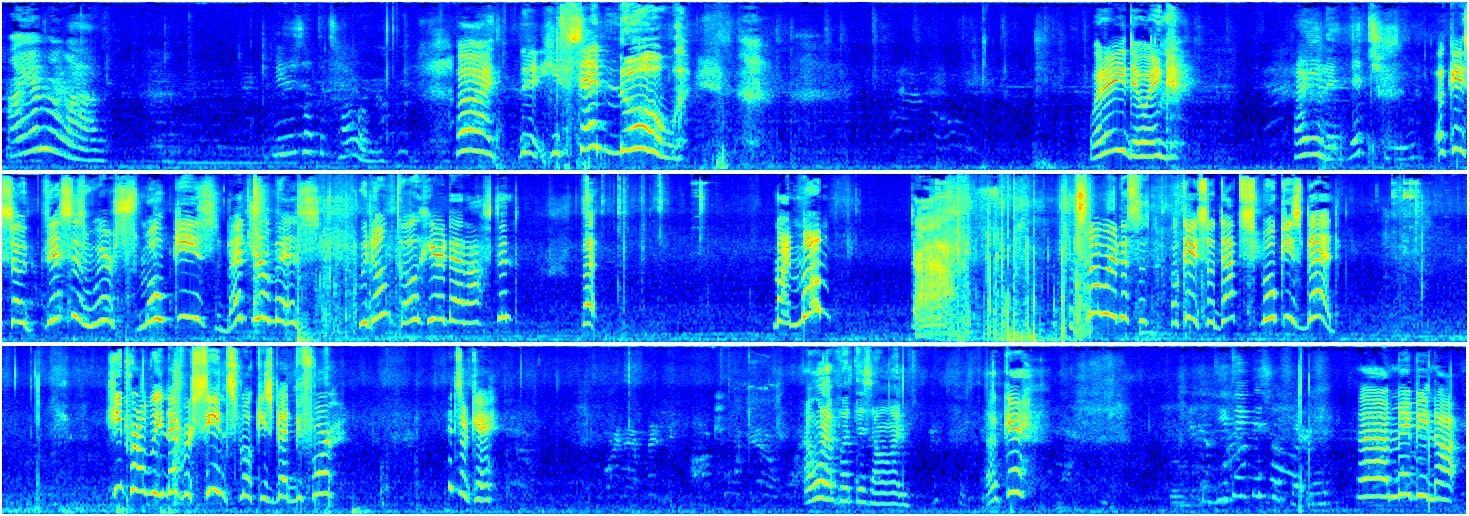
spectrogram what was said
I am allowed. Tell him. Uh, he said no. What are you doing? I'm gonna hit you. Okay, so this is where Smokey's bedroom is. We don't go here that often, but my mom. Ah, that's not where this is. Okay, so that's Smokey's bed. He probably never seen Smokey's bed before. It's okay. I want to put this on. Okay, Do you think this will fit me? uh, maybe not,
